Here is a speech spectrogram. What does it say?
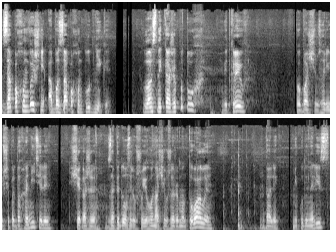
запахом вишні або запахом клубніки. Власник каже, потух, відкрив, побачив згорівші предохранителі. Ще каже, запідозрив, що його наче вже ремонтували. Далі нікуди не ліз,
